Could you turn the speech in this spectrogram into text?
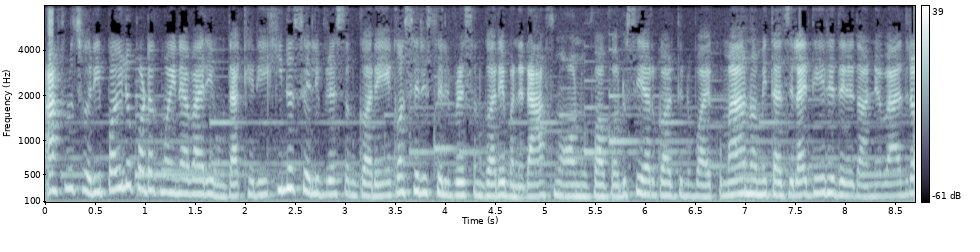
आफ्नो छोरी पहिलो पटक महिनावारी हुँदाखेरि किन सेलिब्रेसन गरेँ कसरी सेलिब्रेसन गरेँ भनेर आफ्नो अनुभवहरू सेयर गरिदिनु भएकोमा नमिताजीलाई धेरै धेरै धन्यवाद र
